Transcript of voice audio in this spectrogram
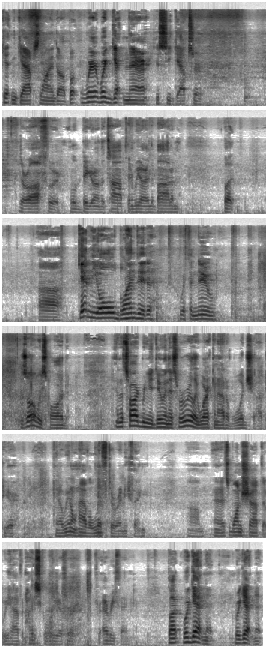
getting gaps lined up, but we're, we're getting there. You see gaps are they're off or a little bigger on the top than we are on the bottom. But uh, getting the old blended with the new is always hard. And it's hard when you're doing this. We're really working out of wood shop here. You know, we don't have a lift or anything. Um, and it's one shop that we have in high school here for, for everything. But we're getting it. We're getting it.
